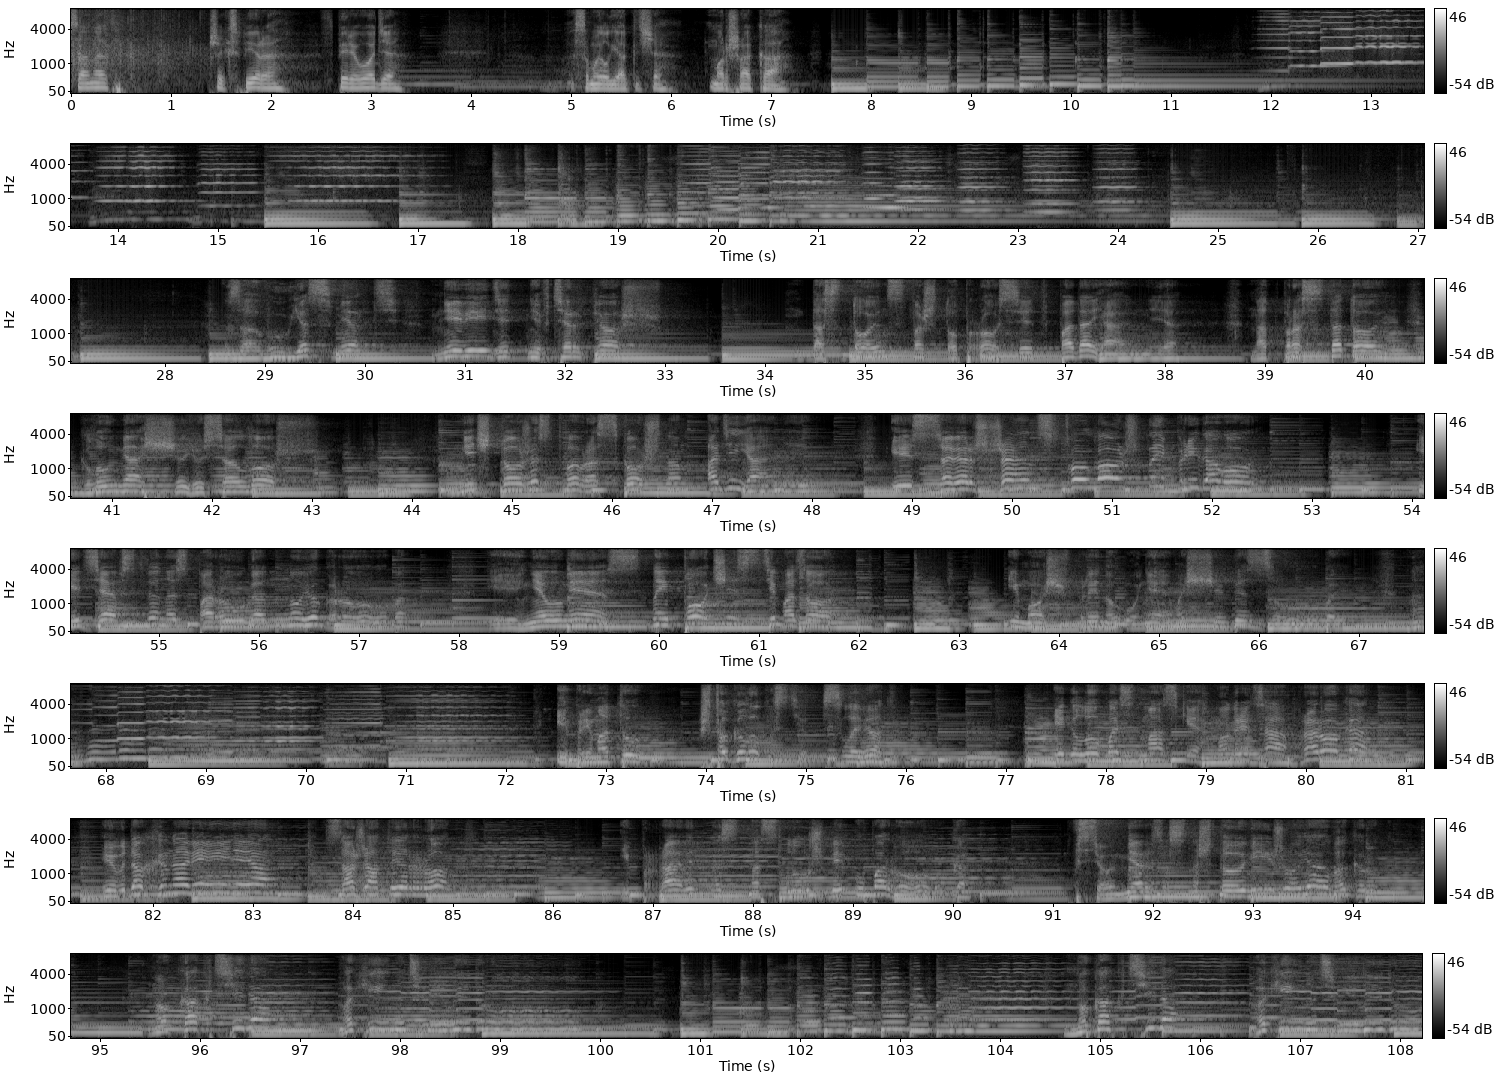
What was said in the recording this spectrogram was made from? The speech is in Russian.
сонет Шекспира в переводе Самуила Яковлевича Маршака. Зову я смерть, не видеть не втерпешь Достоинство, что просит подаяние. Над простотой глумящуюся ложь. Ничтожество в роскошном одеянии. И совершенство ложный приговор. И девственность поруганную грубо Неуместный почести позор. И мощь в плену у немощи беззубой И прямоту, что глупостью слывет. И глупость маске мудреца пророка. И вдохновение зажатый рот И праведность на службе у порока Все мерзостно, что вижу я вокруг Но как тебя покинуть, милый друг? Но как тебя покинуть, милый друг?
